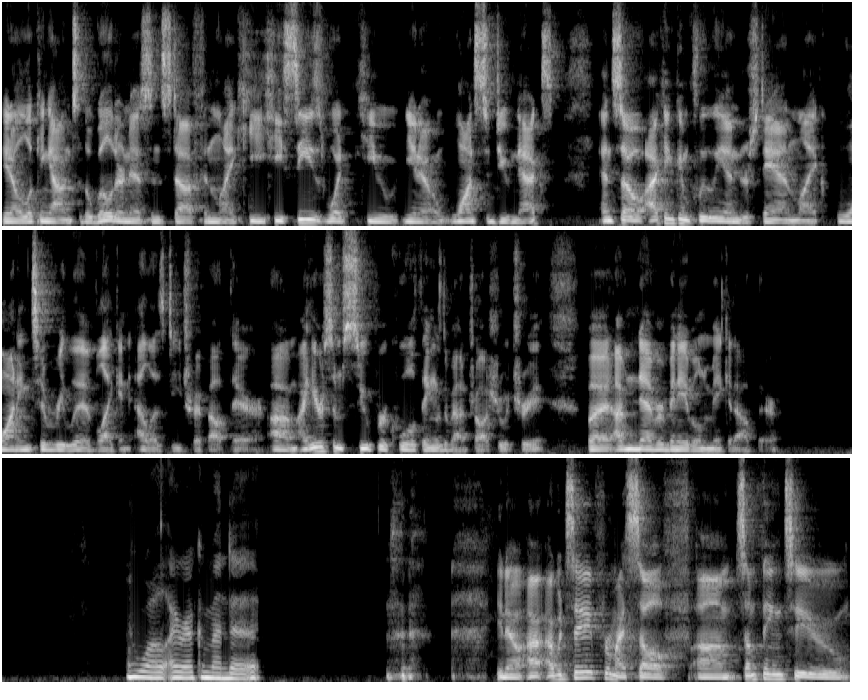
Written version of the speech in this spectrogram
you know looking out into the wilderness and stuff, and like he he sees what he you know wants to do next and so I can completely understand like wanting to relive like an LSD trip out there. Um, I hear some super cool things about Joshua Tree, but I've never been able to make it out there. Well, I recommend it. you know, I, I, would say for myself, um, something to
